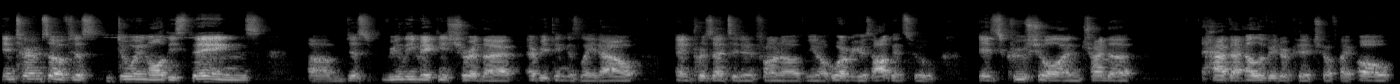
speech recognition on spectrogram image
in terms of just doing all these things um, just really making sure that everything is laid out and presented in front of you know whoever you're talking to is crucial and trying to have that elevator pitch of like, oh,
